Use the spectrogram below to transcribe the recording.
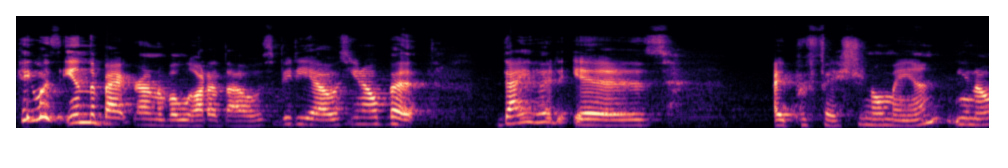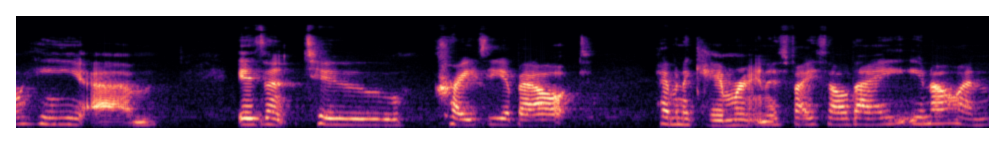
he was in the background of a lot of those videos, you know, but David is a professional man, you know, he um, isn't too crazy about having a camera in his face all day, you know, and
